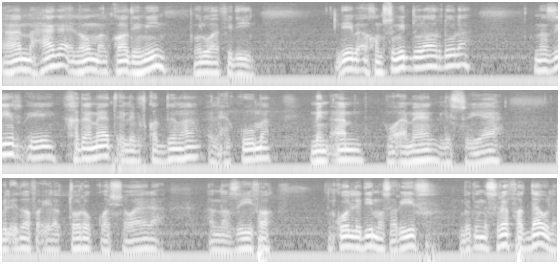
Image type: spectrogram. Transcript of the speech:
أهم حاجة اللي هم القادمين والوافدين. ليه بقى خمسمية دولار دول نظير إيه؟ خدمات اللي بتقدمها الحكومة من أمن وأمان للسياح بالإضافة إلى الطرق والشوارع النظيفة. كل دي مصاريف بنصرفها الدولة.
